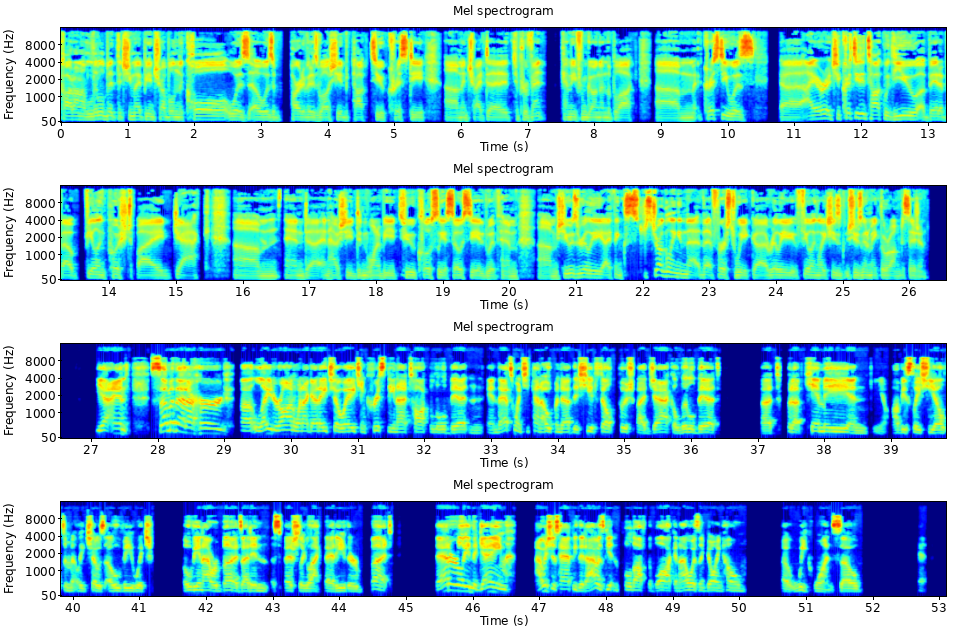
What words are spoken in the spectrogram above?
caught on a little bit that she might be in trouble. Nicole was, uh, was a part of it as well. She had talked to Christie, um, and tried to, to prevent Kemi from going on the block. Um, Christie was, uh, I heard she, Christie did talk with you a bit about feeling pushed by Jack, um, and, uh, and how she didn't want to be too closely associated with him. Um, she was really, I think, st- struggling in that, that first week, uh, really feeling like she's, she was going to make the wrong decision. Yeah, and some of that I heard uh, later on when I got HOH and Christie and I talked a little bit, and, and that's when she kind of opened up that she had felt pushed by Jack a little bit uh, to put up Kemi, and you know obviously she ultimately chose Ovi, which Ovi and I were buds. I didn't especially like that either, but that early in the game, I was just happy that I was getting pulled off the block and I wasn't going home uh, week one, so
